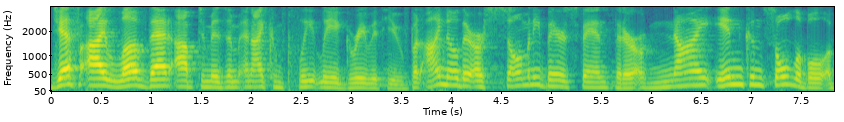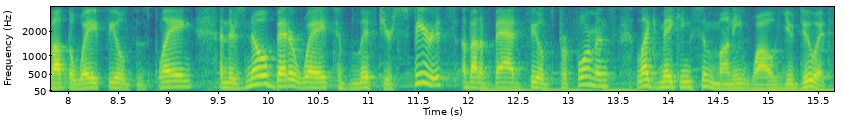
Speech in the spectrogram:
Jeff, I love that optimism and I completely agree with you. But I know there are so many Bears fans that are nigh inconsolable about the way Fields is playing, and there's no better way to lift your spirits about a bad Fields performance like making some money while you do it.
